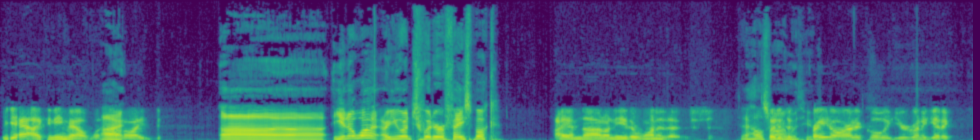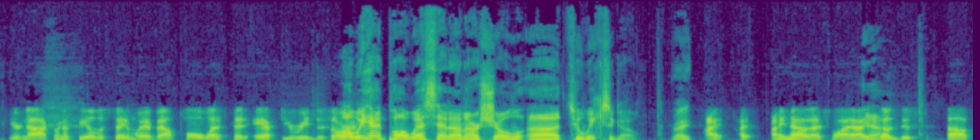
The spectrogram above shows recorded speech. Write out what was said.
Yeah, I can email. What, All right. How do I? do? Uh, you know what? Are you on Twitter or Facebook? I am not on either one of those. The hell's but wrong it's with a you? great article. You're going to get a. You're not going to feel the same way about Paul Westhead after you read this article. Well, we had Paul Westhead on our show uh, two weeks ago. Right. I, I I know. That's why I Yeah. dug this up,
